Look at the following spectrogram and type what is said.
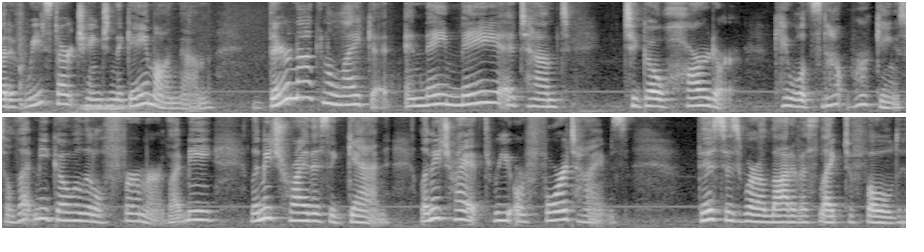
But if we start changing the game on them, they're not going to like it. And they may attempt to go harder. Okay well it's not working so let me go a little firmer. Let me let me try this again. Let me try it 3 or 4 times. This is where a lot of us like to fold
